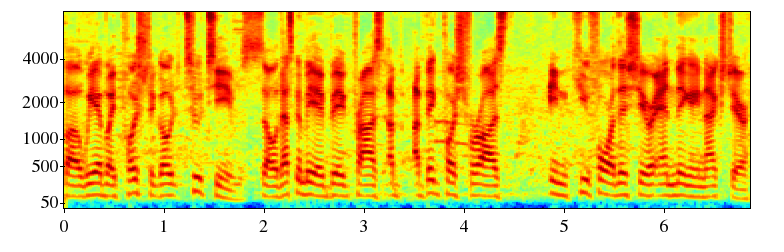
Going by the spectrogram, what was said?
but we have a push to go to Teams. So that's going to be a big process, a, a big push for us in Q4 this year and beginning next year.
